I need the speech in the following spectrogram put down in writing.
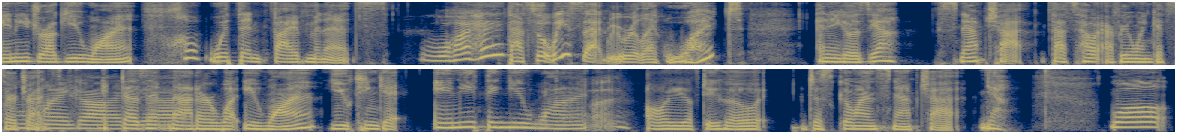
any drug you want within five minutes. What? That's what we said. We were like, what? And he goes, yeah, Snapchat. That's how everyone gets their oh drugs. my god! it doesn't yeah. matter what you want. You can get anything you Oh want. God. All you have to do go, just go on Snapchat. Yeah. Well,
